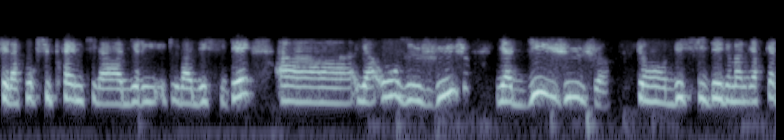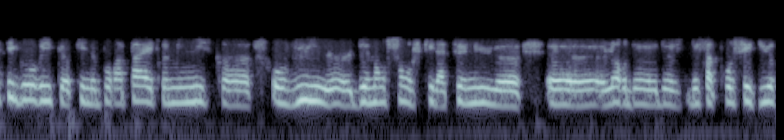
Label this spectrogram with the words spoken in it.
C'est la Cour suprême qui l'a qui l'a décidé. il y a 11 juges, il y a 10 juges qui ont décidé de manière catégorique qu'il ne pourra pas être ministre euh, au vu euh, des mensonges qu'il a tenus euh, lors de, de, de, sa procédure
